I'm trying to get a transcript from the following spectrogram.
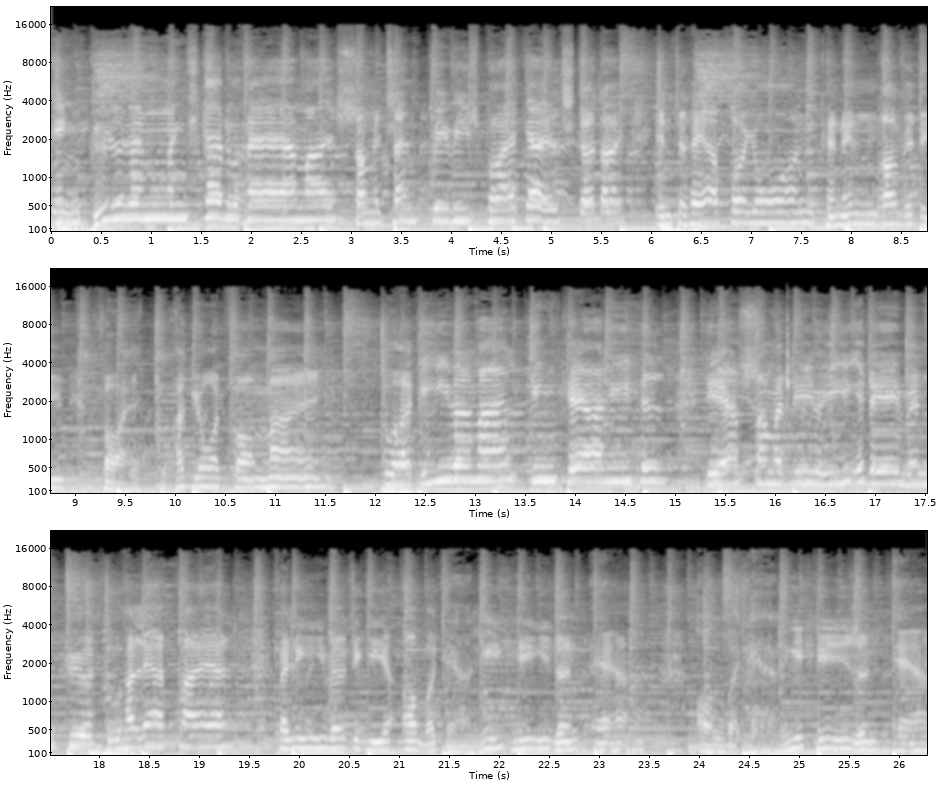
en gylden ring skal du have af mig Som et sandt bevis på at jeg elsker dig. Intet her på jorden kan ændre ved det For alt du har gjort for mig. Du har givet mig din kærlighed. Det er som at leve i et eventyr. Du har lært mig alt hvad livet det giver Og hvor kærligheden er. Og hvad kærligheden er.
